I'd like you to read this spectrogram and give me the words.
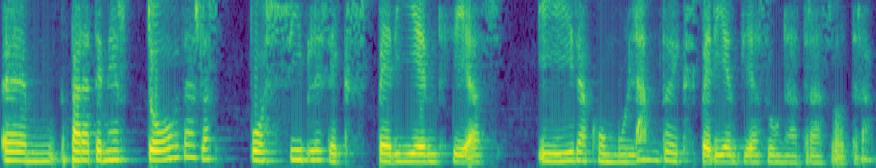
Em, para tener todas las posibles experiencias e ir acumulando experiencias una tras otra.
